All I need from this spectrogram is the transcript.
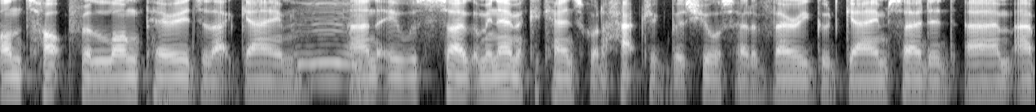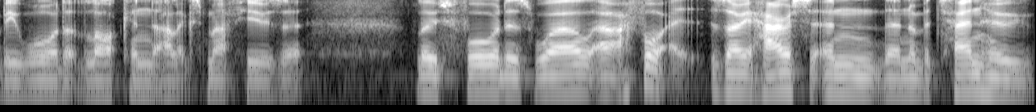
on top for long periods of that game. Mm. And it was so. I mean, Amy Cokayne scored a hat trick, but she also had a very good game. So did um, Abbie Ward at lock and Alex Matthews at loose forward as well. Uh, I thought Zoe Harrison, the number 10, who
